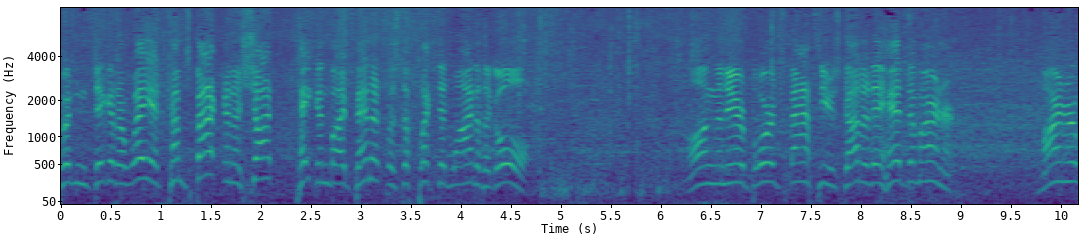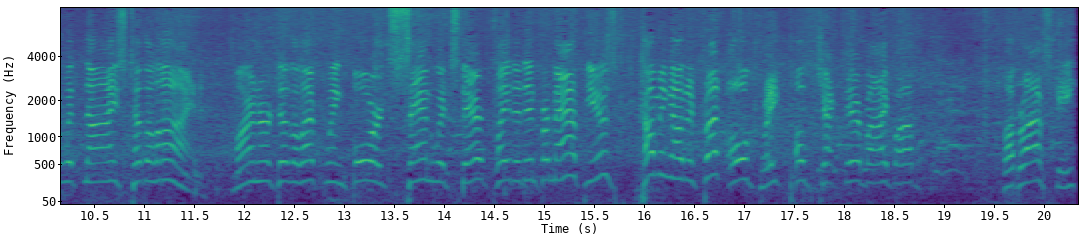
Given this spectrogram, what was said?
Couldn't dig it away. It comes back, and a shot taken by Bennett was deflected wide of the goal. Along the near boards, Matthews got it ahead to Marner. Marner with Knies to the line. Marner to the left wing board, sandwich there, played it in for Matthews. Coming out in front. Oh, great poke check there by Bob Bobrovsky,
